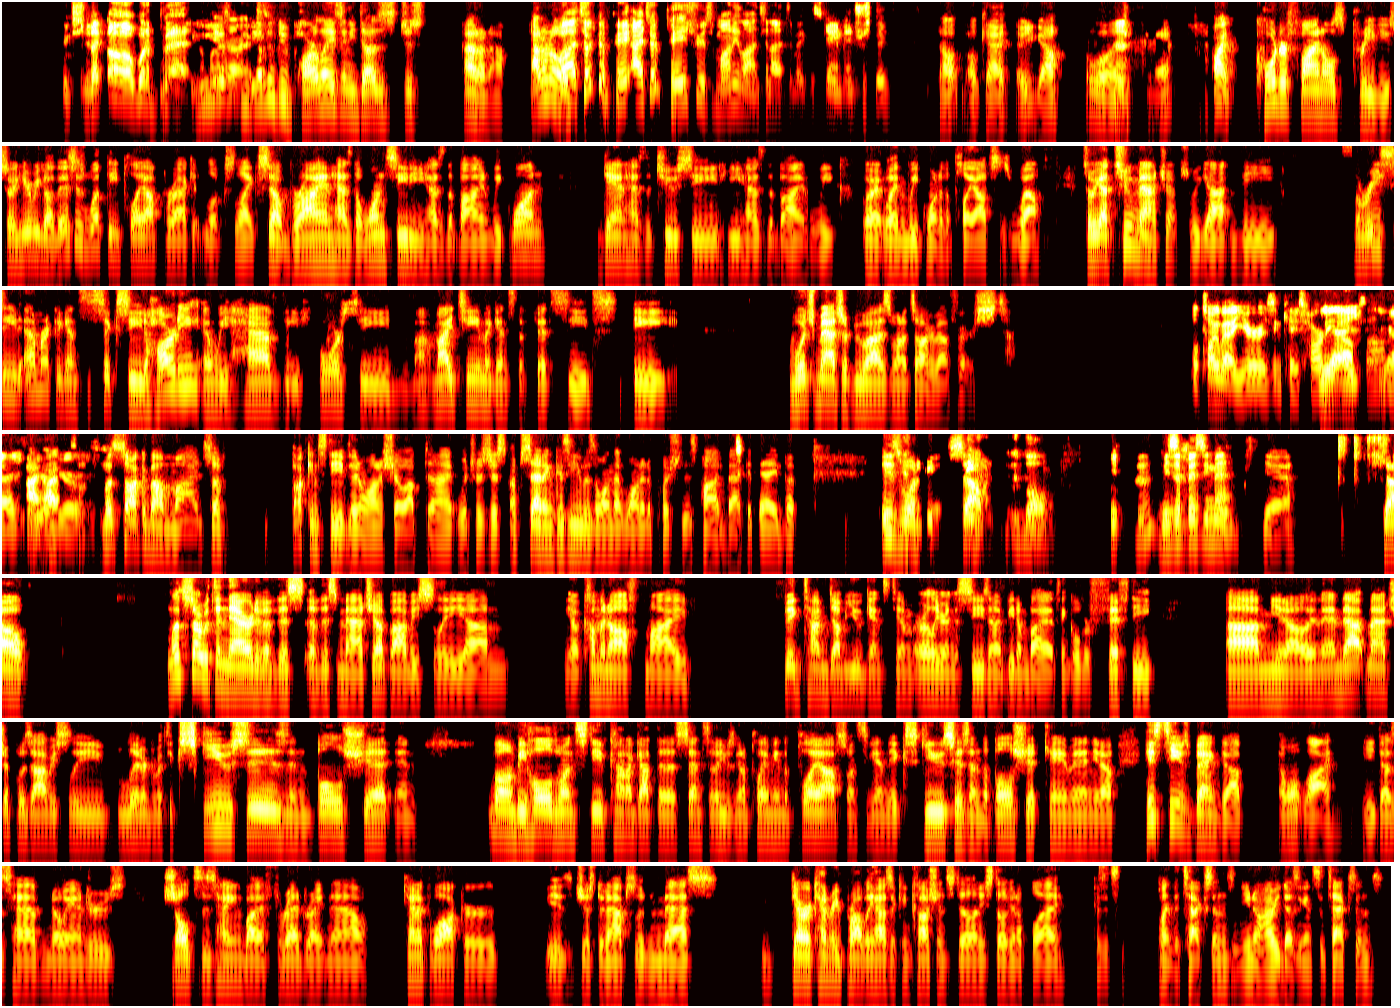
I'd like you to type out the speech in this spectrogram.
he's like, "Oh, what a bet!" He, oh like, doesn't, "All right." he doesn't do parlays, and he does just. I don't know. I don't know. Well, I took the pa- I took Patriots money line tonight to make this game interesting. Oh, okay. There you go. A little Yeah. All right. Quarterfinals preview. So here we go. This is what the playoff bracket looks like. So Brian has the one seed. He has the buy in week one. Dan has the two seed. He has the buy in week well, in week one of the playoffs as well. So we got two matchups. We got the three seed Emerick against the six seed Hardy, and we have the four seed my, my team against the fifth seed Steve. Which matchup you guys want to talk about first? We'll talk about yours in case Hardy yeah, hops on. yeah, All right, all right, you're- let's talk about mine. So, fucking Steve didn't want to show up tonight, which was just upsetting because he was the one that wanted to push this pod back a day, but is what it is. So, Who's he's a busy man. yeah. So, let's start with the narrative of this of this matchup. Obviously, um, you know, coming off my big time W against him earlier in the season, I beat him by I think over fifty. Um, you know, and, and that matchup was obviously littered with excuses and bullshit. And lo and behold, once Steve kind of got the sense that he was going to play me in the playoffs, once again, the excuses and the bullshit came in. You know, his team's banged up. I won't lie. He does have no Andrews. Schultz is hanging by a thread right now. Kenneth Walker is just an absolute mess. Derrick Henry probably has a concussion still, and he's still going to play because it's playing the Texans, and you know how he does against the Texans.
